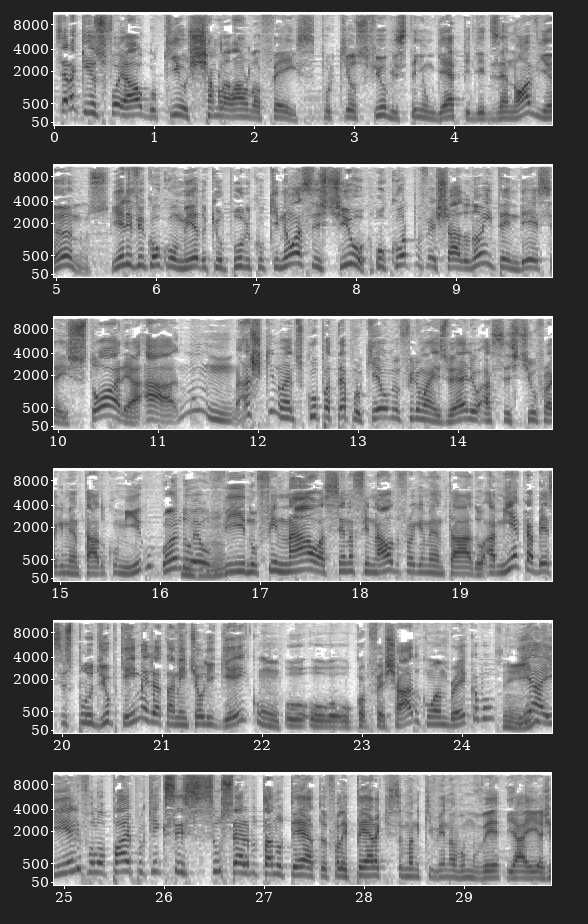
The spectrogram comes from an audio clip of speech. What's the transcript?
Será que isso foi algo que o Shyamalan fez porque os filmes têm um gap de 19 anos e ele ficou com medo que o público que não assistiu o Corpo Fechado não entendesse a história? Ah, não, acho que não é desculpa, até porque o meu filho mais velho assistiu Fragmentado comigo. Quando eu vi no final, a cena final do Fragmentado, a minha cabeça explodiu porque imediatamente eu liguei com o, o, o Corpo Fechado, com o Unbreakable. Sim. E aí ele falou, pai, por que, que cê- se o cérebro tá no teto? Eu falei, pera que semana que vem nós vamos ver. E aí a gente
